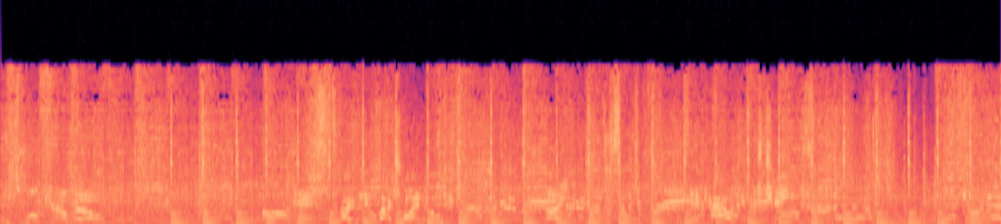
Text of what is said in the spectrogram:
Needs more cowbell. Oh, yes, totally. What about a triangle? No? Is it a cow? Give it its cheeks. Oh, yeah.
